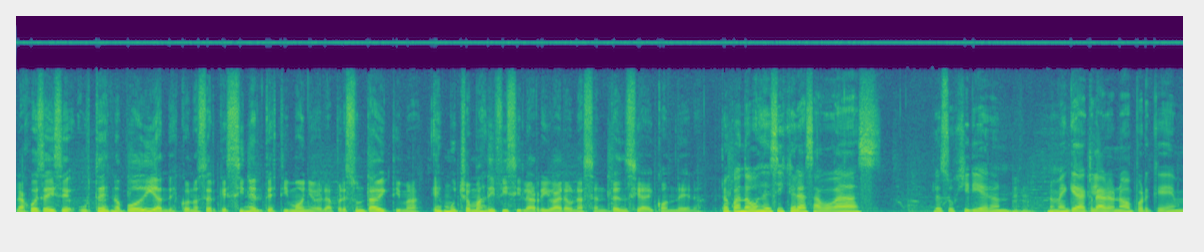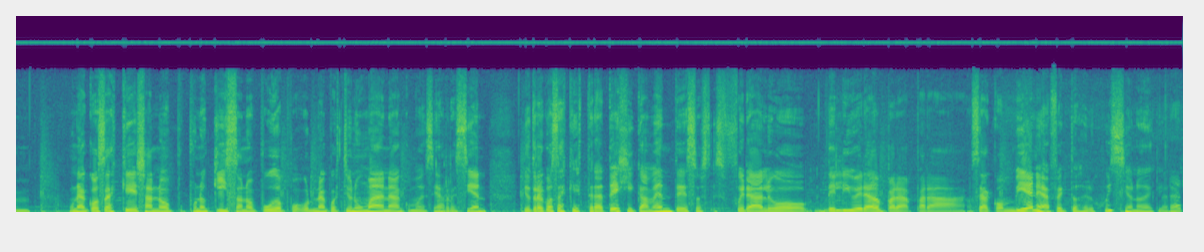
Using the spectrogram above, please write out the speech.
la jueza dice, ustedes no podían desconocer que sin el testimonio de la presunta víctima es mucho más difícil arribar a una sentencia de condena. Pero cuando vos decís que las abogadas lo sugirieron, no me queda claro, ¿no? Porque mm, una cosa es que ella no, no quiso, no pudo por una cuestión humana, como decías recién, y otra cosa es que estratégicamente eso es- fuera algo deliberado para, para, o sea, conviene a efectos del juicio no declarar.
